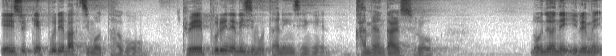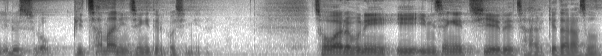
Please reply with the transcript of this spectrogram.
예수께 뿌리 박지 못하고 교회에 뿌리 내리지 못하는 인생은 가면 갈수록 노년에 이르면 이를수록 비참한 인생이 될 것입니다. 저와 여러분이 이 인생의 지혜를 잘 깨달아서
